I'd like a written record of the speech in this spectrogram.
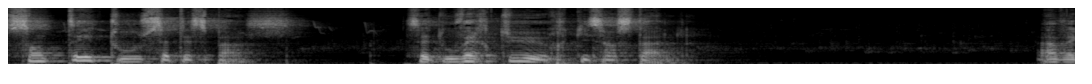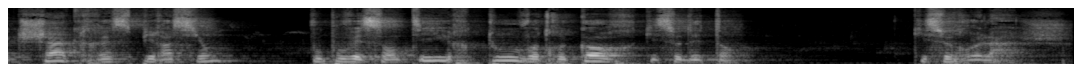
Sentez tout cet espace, cette ouverture qui s'installe. Avec chaque respiration, vous pouvez sentir tout votre corps qui se détend, qui se relâche.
